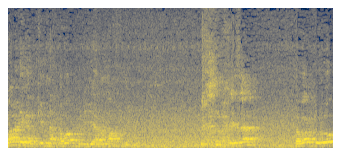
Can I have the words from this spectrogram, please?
ما لك كنا توكل يا ما إذا توكلوا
